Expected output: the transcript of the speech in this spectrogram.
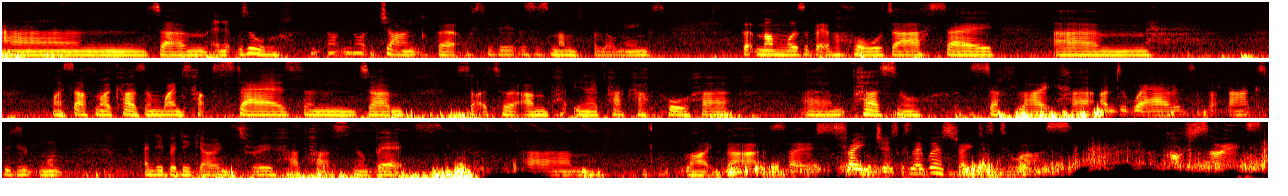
and um, and it was all not, not junk, but obviously this is mum's belongings. But mum was a bit of a hoarder, so um, myself and my cousin went upstairs and um, started to you know pack up all her um, personal stuff like her underwear and stuff like that because we didn't want anybody going through her personal bits um, like that. So strangers, because they were strangers to us. Gosh, sorry, it's so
